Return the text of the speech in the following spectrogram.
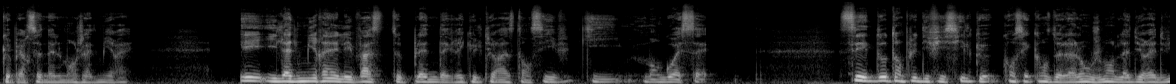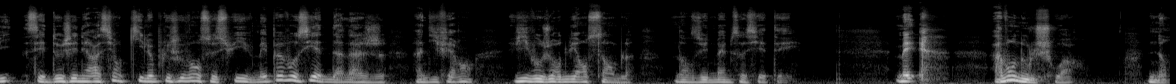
que personnellement j'admirais. Et il admirait les vastes plaines d'agriculture intensive qui m'angoissaient. C'est d'autant plus difficile que, conséquence de l'allongement de la durée de vie, ces deux générations qui le plus souvent se suivent, mais peuvent aussi être d'un âge indifférent, vivent aujourd'hui ensemble, dans une même société. Mais avons-nous le choix? Non.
